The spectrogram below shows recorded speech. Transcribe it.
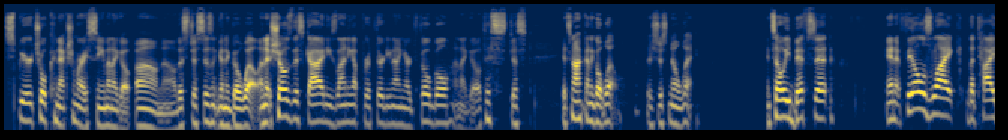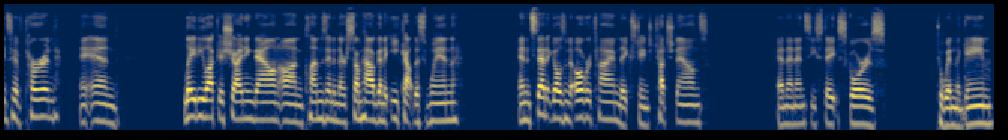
spiritual connection where I see him and I go, oh no, this just isn't going to go well. And it shows this guy and he's lining up for a 39 yard field goal. And I go, this just, it's not going to go well. There's just no way. And so he biffs it. And it feels like the tides have turned and Lady Luck is shining down on Clemson and they're somehow going to eke out this win. And instead, it goes into overtime. They exchange touchdowns. And then NC State scores to win the game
